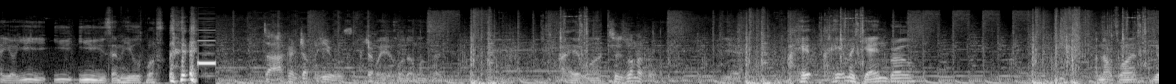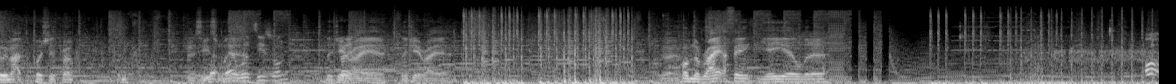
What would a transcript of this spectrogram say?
Hey, yo, you you, you use them heals, boss. I can drop the heels. I Wait, the hold on one second. I hit one. So it's one of them. Yeah. I hit I hit him again, bro. I knocked one. Yo, we might have to push this, bro. I'm gonna see Where, someone where was these one? Legit Wait. right here. Legit right here. Okay. From the right, I think. Yeah, yeah, over there. Oh!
